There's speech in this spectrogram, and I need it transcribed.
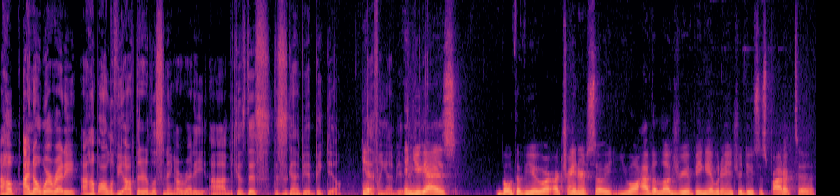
I hope I know we're ready. I hope all of you out there listening are ready uh, because this this is gonna be a big deal. Yeah. Definitely gonna be. and you deal. guys, both of you are, are trainers, so you all have the luxury of being able to introduce this product to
